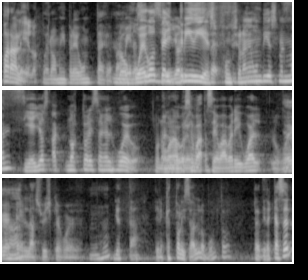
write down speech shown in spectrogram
paralelos. Pero mi pregunta es, ¿los mí no- juegos si- si del ellos- 3DS se- funcionan en un 10 normal? Si ellos no actualizan el juego, Una el buena juego se va, se va a ver igual, lo juegues Ajá. en la Switch que juegues. Ujú. Ya está. Tienes que actualizarlo, punto. O sea, tienes que hacer.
